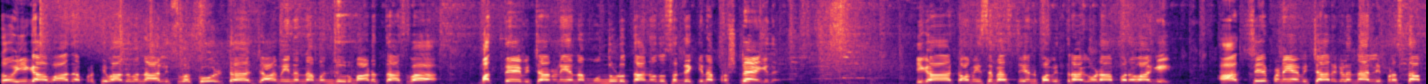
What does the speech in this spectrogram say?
ಸೊ ಈಗ ವಾದ ಪ್ರತಿವಾದವನ್ನು ಆಲಿಸುವ ಕೋರ್ಟ್ ಜಾಮೀನನ್ನು ಮಂಜೂರು ಮಾಡುತ್ತಾ ಅಥವಾ ಮತ್ತೆ ವಿಚಾರಣೆಯನ್ನು ಮುಂದೂಡುತ್ತಾ ಅನ್ನೋದು ಸದ್ಯಕ್ಕಿನ ಪ್ರಶ್ನೆ ಆಗಿದೆ. ಈಗ ಟಾಮಿ ಸೆಬಾಸ್ಟಿಯನ್ ಪವಿತ್ರ ಗೌಡ ಪರವಾಗಿ ಆಕ್ಷೇಪಣೆಯ ವಿಚಾರಗಳನ್ನು ಅಲ್ಲಿ ಪ್ರಸ್ತಾಪ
